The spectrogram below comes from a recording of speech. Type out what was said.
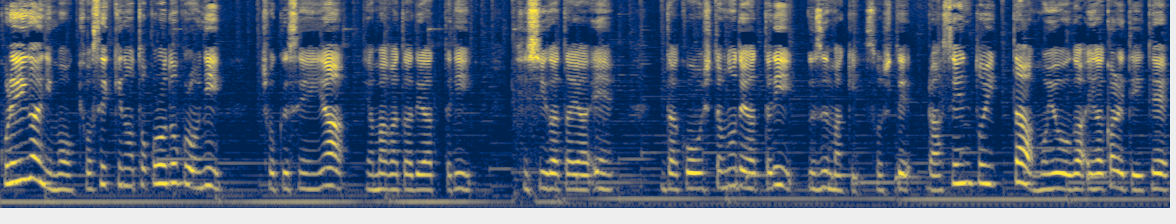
これ以外にも巨石のところどころに直線や山形であったりひし形や円蛇行したものであったり渦巻きそして螺旋といった模様が描かれていて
